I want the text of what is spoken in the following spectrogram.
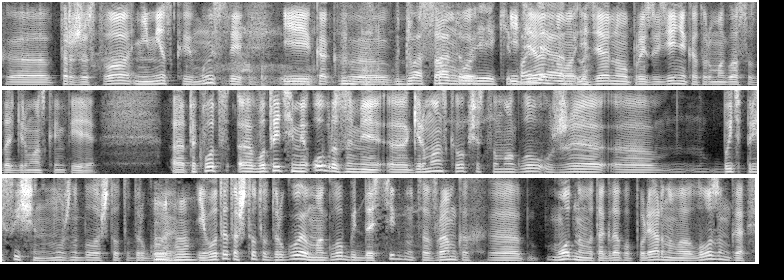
торжества немецкой мысли и как в самого веке. идеального, идеального произведения, которое могла создать Германская империя. А, так вот, э, вот этими образами э, германское общество могло уже э, быть присыщенным, нужно было что-то другое. Угу. И вот это что-то другое могло быть достигнуто в рамках модного тогда популярного лозунга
